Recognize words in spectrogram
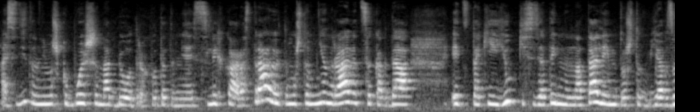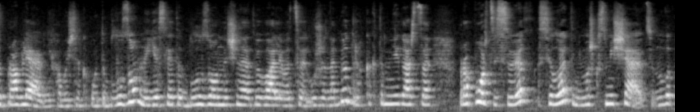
а сидит она немножко больше на бедрах. Вот это меня слегка расстраивает, потому что мне нравится, когда эти такие юбки сидят именно на талии, именно то, что я заправляю в них обычно какой-то блузон, и если этот блузон начинает вываливаться уже на бедрах, как-то, мне кажется, пропорции силуэт, силуэта немножко смещаются. Ну вот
